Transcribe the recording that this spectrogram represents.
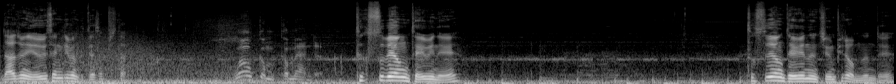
나중에 여유 생기면 그때 삽시다 Welcome, Commander. 특수병 대위네 특수형 대위는 지금 필요 없는데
